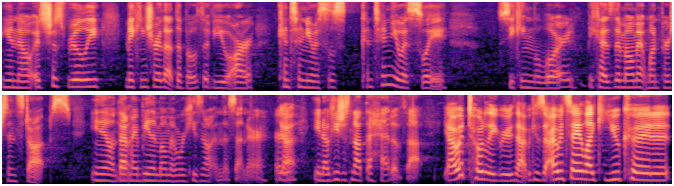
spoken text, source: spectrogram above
You know, it's just really making sure that the both of you are continuous, continuously seeking the Lord. Because the moment one person stops, you know, that Yeah. might be the moment where he's not in the center. Or, Yeah. You know, he's just not the head of that. Yeah, I would totally agree with that because I would say like you could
